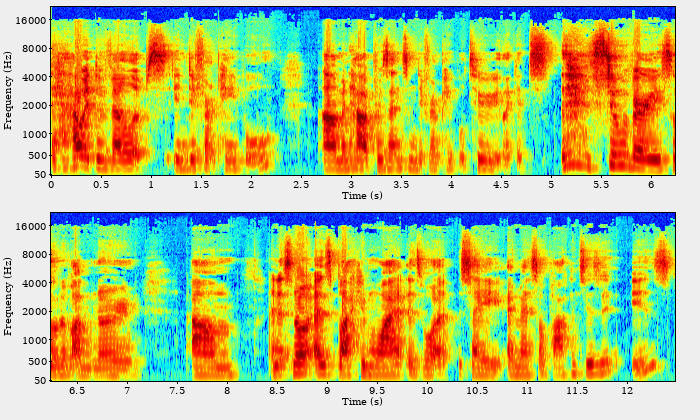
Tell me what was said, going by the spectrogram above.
how it develops in different people um, and how it presents in different people too. Like it's, still very sort of unknown. Um, and it's not as black and white as what, say, MS or Parkinson's is.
